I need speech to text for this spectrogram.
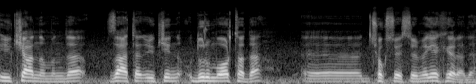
ülke anlamında zaten ülkenin durumu ortada. Ee, çok söyle söylemek gerekiyor herhalde.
